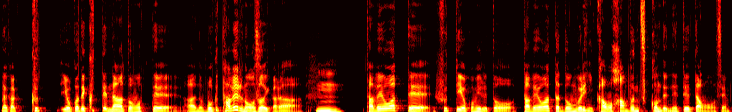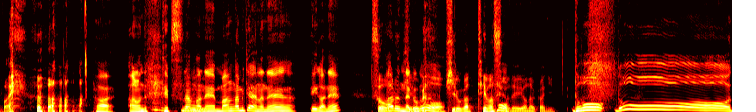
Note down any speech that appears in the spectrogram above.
なんか、く、横で食ってんなと思って、あの、僕食べるの遅いから、うん。食べ終わって、ふって横見ると、食べ終わった丼に顔半分突っ込んで寝てたもん、先輩。はい。あのね、てそういうなんかね、漫画みたいなね、絵がね、そう。あるんだけど広が 広がってますよね、夜中に。どう、どう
